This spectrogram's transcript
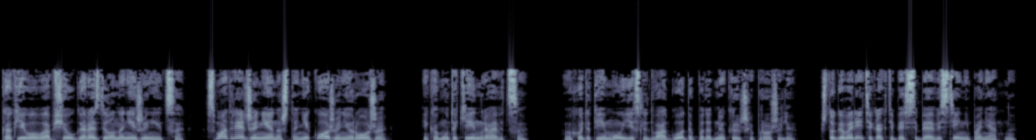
Как его вообще угораздило на ней жениться? Смотреть же не на что, ни кожи, ни рожи. И кому такие нравятся? Выходит, ему, если два года под одной крышей прожили. Что говорить и как теперь себя вести, непонятно.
